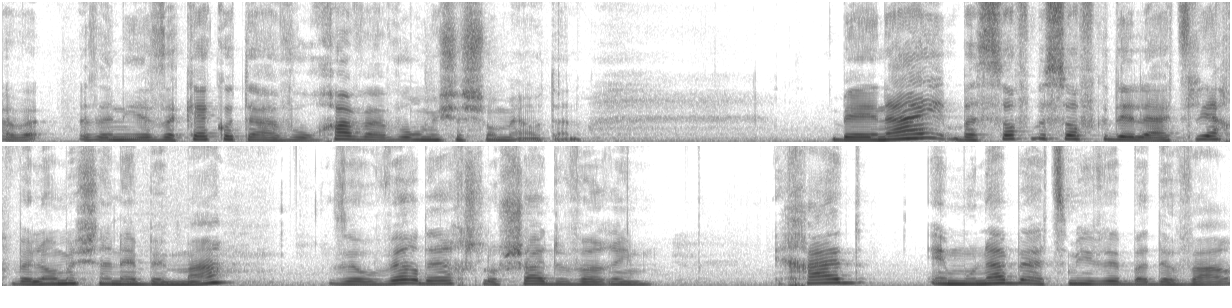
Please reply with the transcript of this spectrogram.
אבל- אז אני אזקק אותה עבורך ועבור מי ששומע אותנו. בעיניי, בסוף בסוף כדי להצליח, ולא משנה במה, זה עובר דרך שלושה דברים. אחד, אמונה בעצמי ובדבר.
